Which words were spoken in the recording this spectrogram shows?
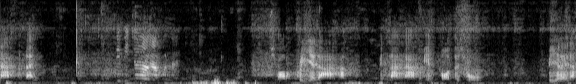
งามคนไหน พี่พิจารณาคนไหน ชอบปริยดาครับ เป็นนางงามเมสมอเตอร์โชว์ปีอะไรนะ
